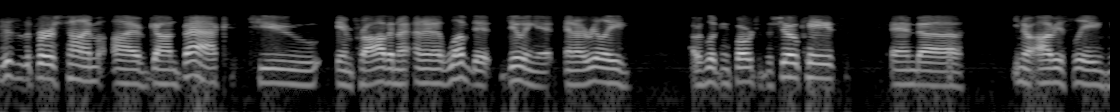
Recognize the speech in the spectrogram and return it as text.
this is the first time I've gone back to improv, and I and I loved it doing it, and I really I was looking forward to the showcase, and uh, you know obviously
